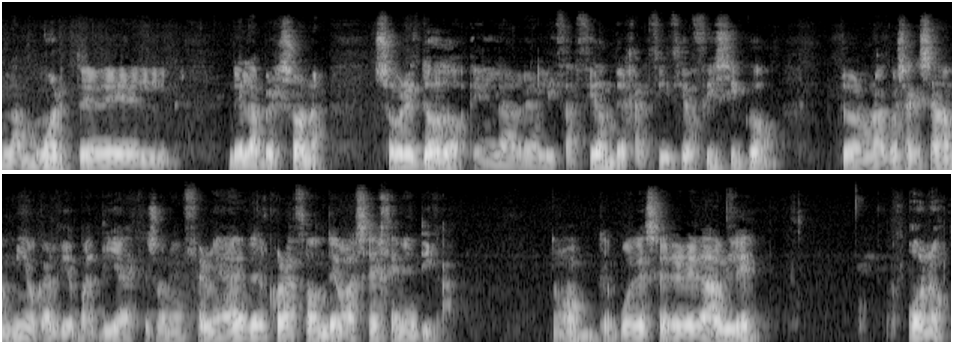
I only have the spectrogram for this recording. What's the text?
la muerte de la persona, sobre todo en la realización de ejercicio físico, son una cosa que se llama miocardiopatías, que son enfermedades del corazón de base genética, ¿no? que puede ser heredable o no,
